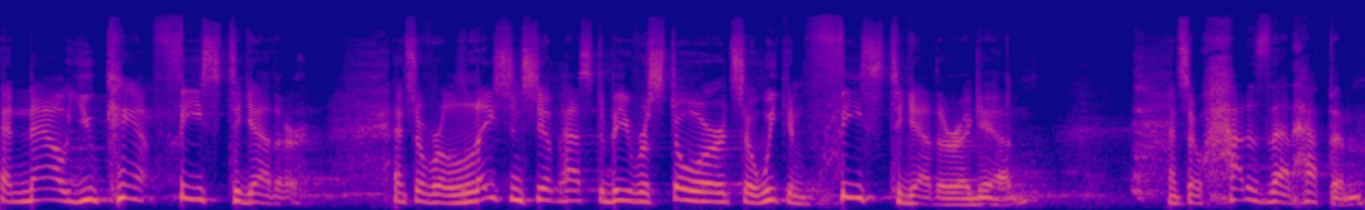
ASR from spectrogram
and now you can't feast together. And so relationship has to be restored so we can feast together again. And so, how does that happen?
